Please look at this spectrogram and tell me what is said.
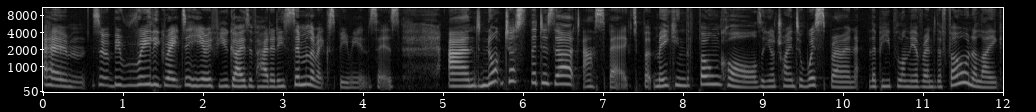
Um, so it would be really great to hear if you guys have had any similar experiences. And not just the dessert aspect, but making the phone calls and you're trying to whisper, and the people on the other end of the phone are like,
